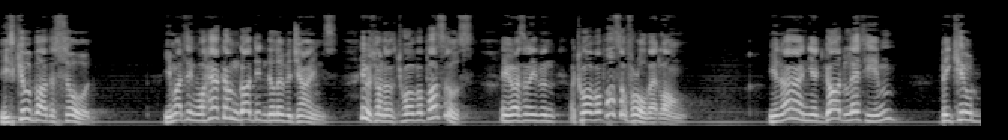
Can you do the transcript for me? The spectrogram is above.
He's killed by the sword. You might think, well, how come God didn't deliver James? He was one of the 12 apostles. He wasn't even a 12 apostle for all that long. You know, and yet God let him be killed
